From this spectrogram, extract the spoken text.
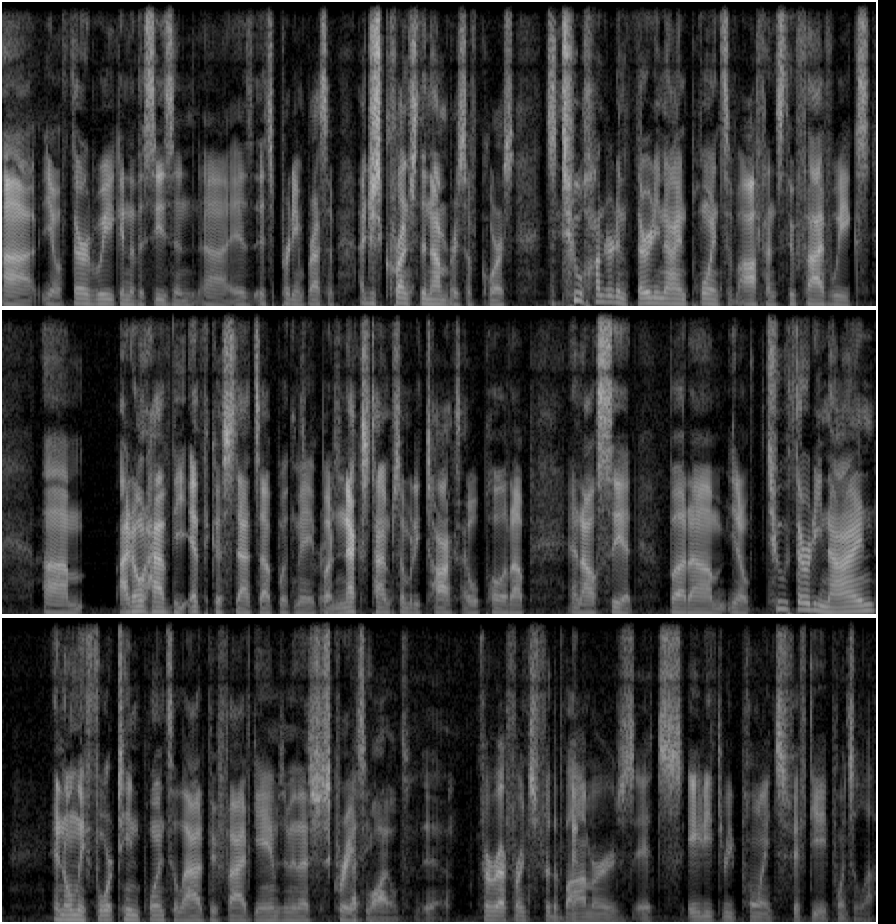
uh, you know, third week into the season uh, is it's pretty impressive. I just crunched the numbers, of course. It's 239 points of offense through five weeks. Um, I don't have the Ithaca stats up with me, but next time somebody talks, I will pull it up and I'll see it. But um, you know, 239 and only 14 points allowed through five games. I mean, that's just crazy. That's wild. Yeah. For reference, for the Bombers, it's 83 points, 58 points allowed.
